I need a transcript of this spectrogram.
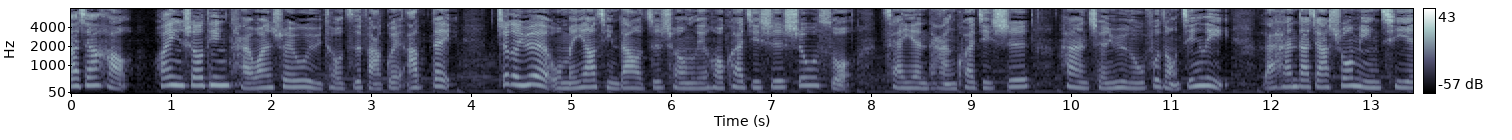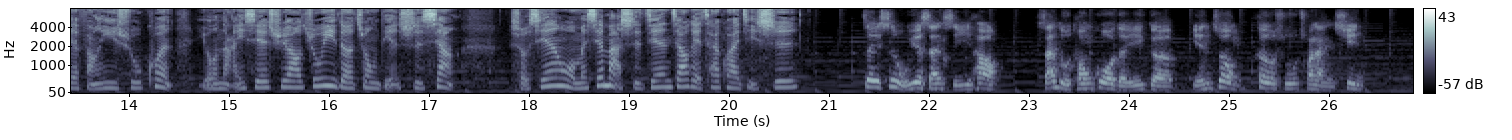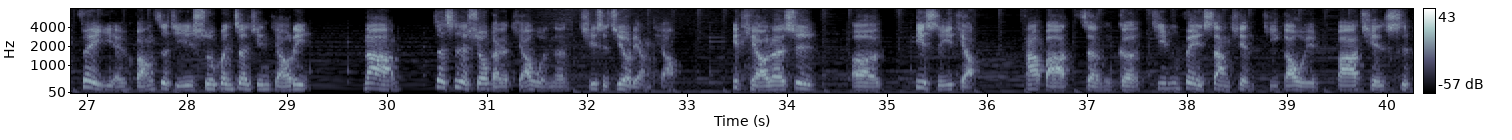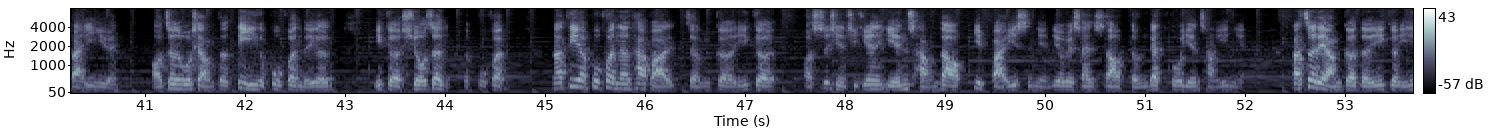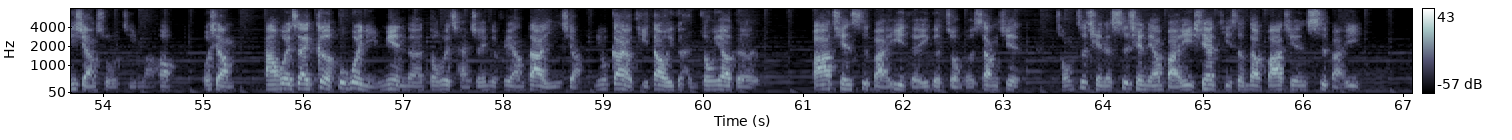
大家好，欢迎收听台湾税务与投资法规 Update。这个月我们邀请到资诚联合会计师事务所蔡燕潭会计师和陈玉如副总经理来和大家说明企业防疫纾困有哪一些需要注意的重点事项。首先，我们先把时间交给蔡会计师。这一次五月三十一号三读通过的一个严重特殊传染性肺炎防治及纾困振兴条例。那这次的修改的条文呢，其实只有两条，一条呢是呃第十一条，它把整个经费上限提高为八千四百亿元，哦，这是我想这第一个部分的一个一个修正的部分。那第二部分呢，它把整个一个呃施行期间延长到一百一十年六月三十号，等于再多延长一年。那这两个的一个影响所及嘛，哈，我想。它会在各部会里面呢，都会产生一个非常大的影响。因为刚才有提到一个很重要的八千四百亿的一个总额上限，从之前的四千两百亿，现在提升到八千四百亿，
